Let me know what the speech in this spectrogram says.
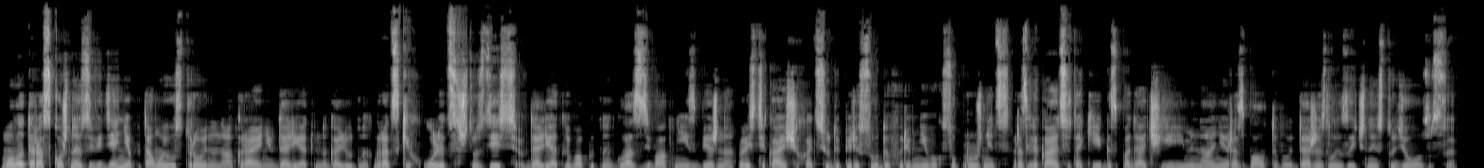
Мол, это роскошное заведение потому и устроено на окраине, вдали от многолюдных городских улиц, что здесь, вдали от любопытных глаз зевак, неизбежно проистекающих отсюда пересудов и ревнивых супружниц, развлекаются такие господа, чьи имена они разбалтывают, даже злоязычные студиозусы.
